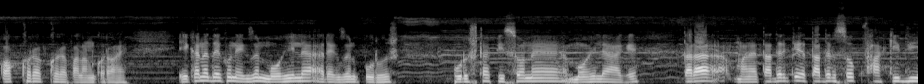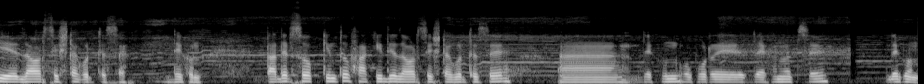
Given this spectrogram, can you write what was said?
অক্ষরে অক্ষরে পালন করা হয়। এখানে দেখুন একজন মহিলা আর একজন পুরুষ। পুরুষটা পিছনে, মহিলা আগে। তারা মানে তাদেরকে, তাদের চোখ ফাঁকি দিয়ে যাওয়ার চেষ্টা করতেছে। দেখুন। তাদের চোখ কিন্তু ফাঁকি দিয়ে যাওয়ার চেষ্টা করতেছে। দেখুন, ওপরে দেখানো হচ্ছে। দেখুন,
